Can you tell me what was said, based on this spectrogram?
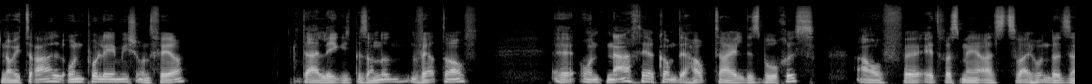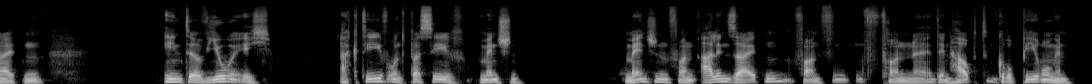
neutral, unpolemisch und fair. Da lege ich besonderen Wert drauf. Äh, und nachher kommt der Hauptteil des Buches, auf äh, etwas mehr als 200 Seiten interviewe ich aktiv und passiv Menschen. Menschen von allen Seiten, von, von äh, den Hauptgruppierungen,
